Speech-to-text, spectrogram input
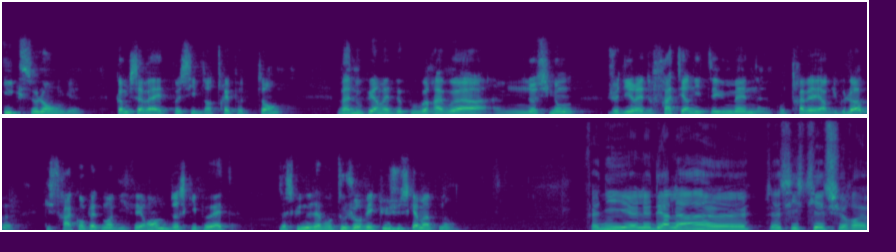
X langues, comme ça va être possible dans très peu de temps, va nous permettre de pouvoir avoir une notion, je dirais, de fraternité humaine au travers du globe, qui sera complètement différente de ce qui peut être, de ce que nous avons toujours vécu jusqu'à maintenant. Fanny Lederlin, euh, vous insistiez sur euh,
